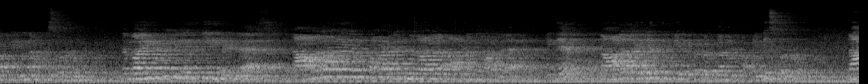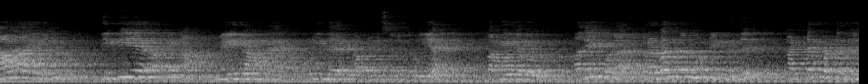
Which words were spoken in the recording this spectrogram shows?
அப்படின்னு நம்ம சொல்றோம் இந்த வைணவ இலக்கியங்கள்ல நாலாயிரம் பாடல்களால ஆனதால இதை நாலாயிர திவ்ய பிரபந்தம் அப்படின்னு சொல்றோம். நாலாயிரம் திவ்ய அப்படின்னா மேலான புனித அப்படின்னு சொல்லக்கூடிய வகையில வரும். அதே போல பிரபந்தம் அப்படின்றது கட்டப்பட்டது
